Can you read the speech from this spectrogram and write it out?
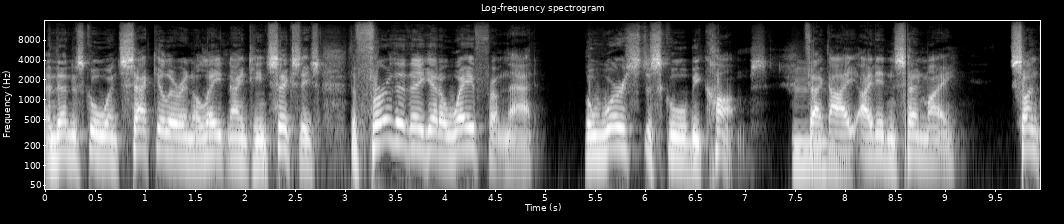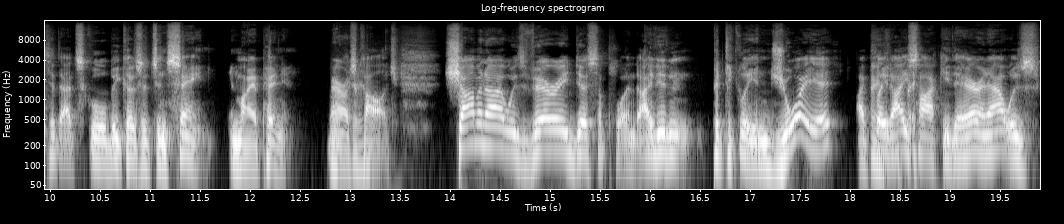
and then the school went secular in the late 1960s, the further they get away from that, the worse the school becomes. Mm. In fact, hmm. I, I didn't send my son to that school because it's insane, in my opinion, Marist okay. College. Chaminade was very disciplined. I didn't particularly enjoy it. I played ice hockey there, and that was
